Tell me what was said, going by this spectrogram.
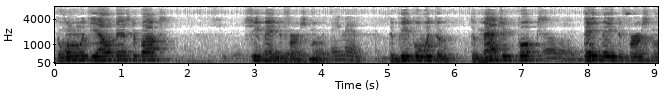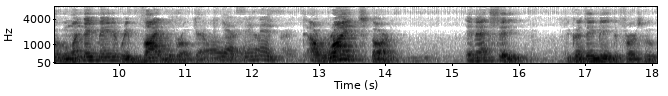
The woman with the alabaster box, she made the first move. Amen. The people with the, the magic books, they made the first move. And when they made it, revival broke out. Yes, amen. A riot started in that city because they made the first move.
